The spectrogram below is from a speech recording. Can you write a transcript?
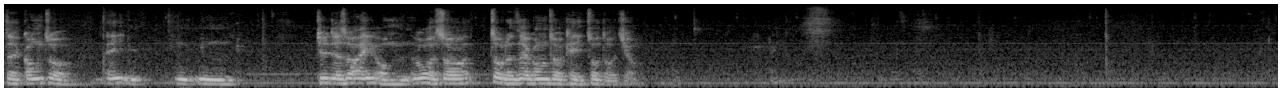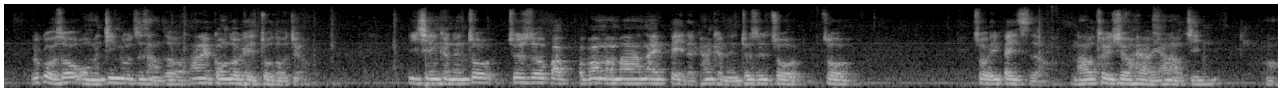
的工作，哎，嗯嗯，觉得说，哎，我们如果说做了这个工作，可以做多久？如果说我们进入职场之后，他的工作可以做多久？以前可能做，就是说爸爸爸妈妈那一辈的，他可能就是做做做一辈子哦，然后退休还有养老金，哦，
